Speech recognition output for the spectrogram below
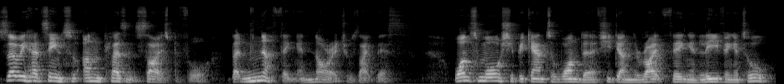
Zoe had seen some unpleasant sights before, but nothing in Norwich was like this. Once more she began to wonder if she'd done the right thing in leaving at all.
